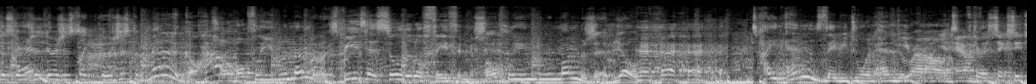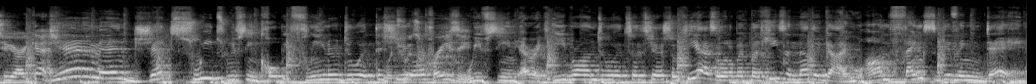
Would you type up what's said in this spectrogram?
was end. just, it was just like it was just a minute ago. How? so hopefully you remember it. Speeds has so little faith in me. So hopefully he remembers it. Yo, tight ends they be doing end Ebron, arounds. yeah, after a 62-yard catch. Yeah, man, jet sweeps. We've seen Coby Fleener do it this Which year. was crazy. We've seen Eric Ebron do it this year, so he has a little bit. But he's another guy who on Thanksgiving Day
